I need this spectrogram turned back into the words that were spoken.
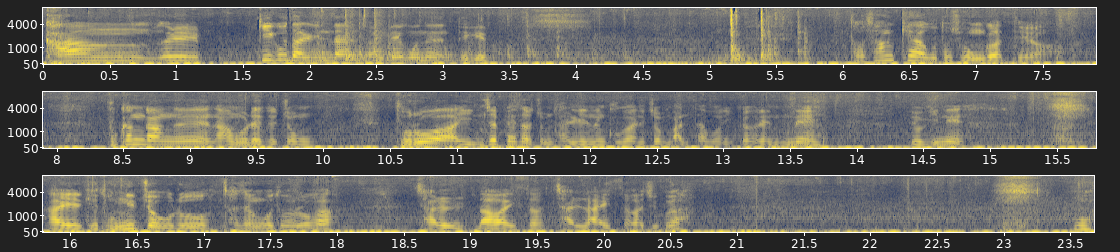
강을 끼고 달린다는 점 빼고는 되게 더 상쾌하고 더 좋은 것 같아요. 북한강은 아무래도 좀 도로와 인접해서 좀 달리는 구간이 좀 많다 보니까 그랬는데 여기는 아예 이렇게 독립적으로 자전거 도로가 잘 나와 있어 잘 나 있어 가지고요. 어,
